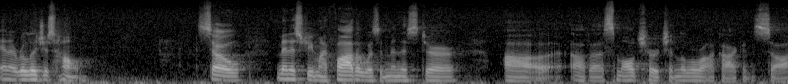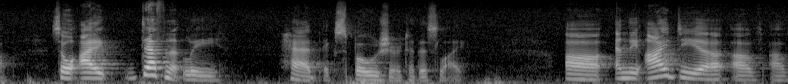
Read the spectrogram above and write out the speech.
in a religious home. So, ministry, my father was a minister uh, of a small church in Little Rock, Arkansas. So, I definitely had exposure to this life. Uh, and the idea of, of,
